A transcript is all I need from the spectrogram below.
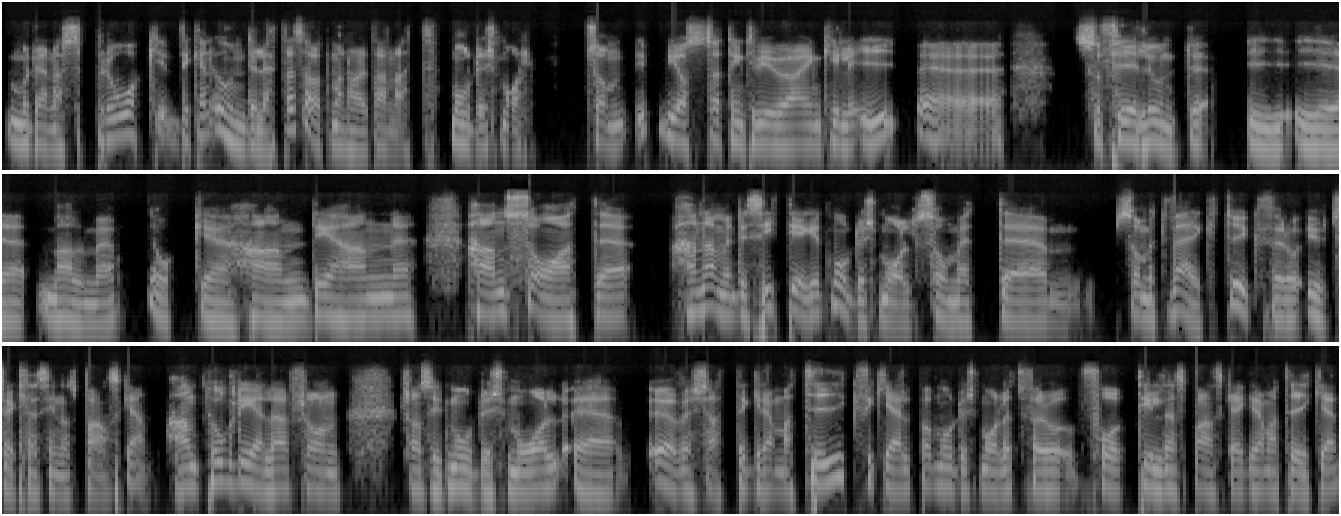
moderna språk, det kan underlättas av att man har ett annat modersmål som jag satt och intervjuade en kille i, eh, Sofie Lund i, i Malmö. Och eh, han, det han, han sa att eh, han använde sitt eget modersmål som ett, eh, som ett verktyg för att utvecklas inom spanska. Han tog delar från, från sitt modersmål, eh, översatte grammatik, fick hjälp av modersmålet för att få till den spanska grammatiken.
